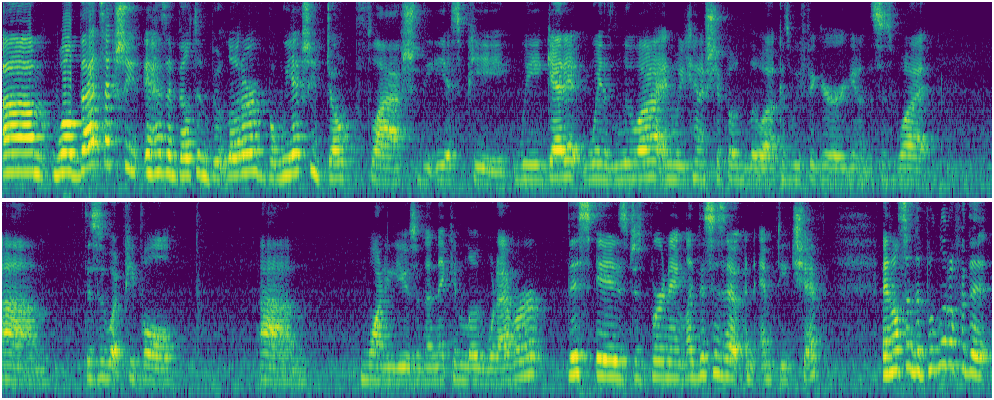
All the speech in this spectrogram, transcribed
Um, well, that's actually it has a built-in bootloader, but we actually don't flash the ESP. We get it with Lua, and we kind of ship it with Lua because we figure you know this is what um, this is what people um, want to use, and then they can load whatever. This is just burning like this is a, an empty chip, and also the bootloader for the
